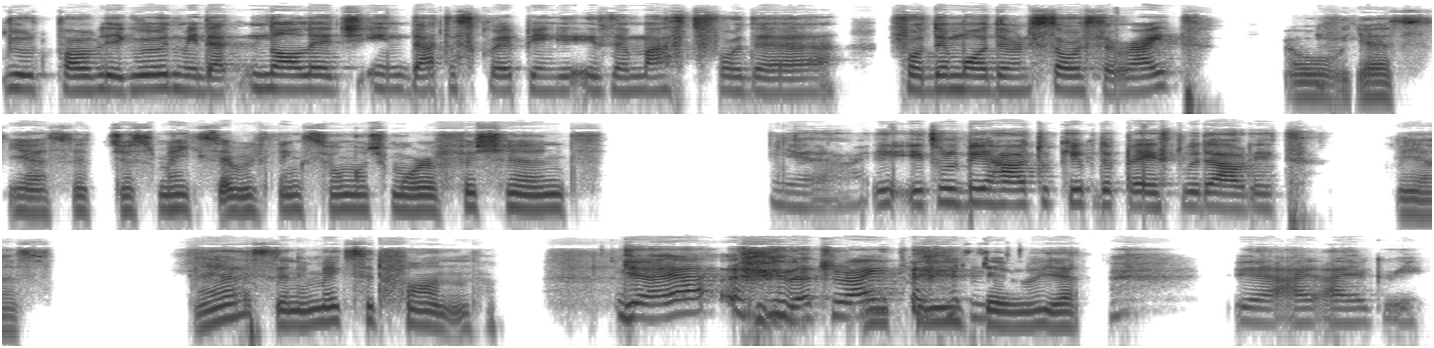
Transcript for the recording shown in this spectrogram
you would probably agree with me that knowledge in data scraping is a must for the for the modern sourcer, right? Oh yes, yes. It just makes everything so much more efficient. Yeah, it, it will be hard to keep the pace without it. Yes, yes, and it makes it fun. Yeah, yeah, that's right. yeah. Yeah, I, I agree.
